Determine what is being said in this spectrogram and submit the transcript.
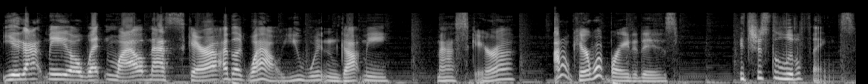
you got me a wet and wild mascara. I'd be like, wow, you went and got me mascara. I don't care what brand it is. It's just the little things.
